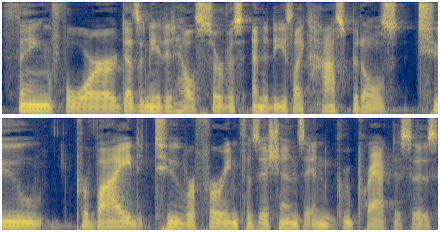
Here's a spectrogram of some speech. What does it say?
thing for designated health service entities like hospitals to provide to referring physicians and group practices.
